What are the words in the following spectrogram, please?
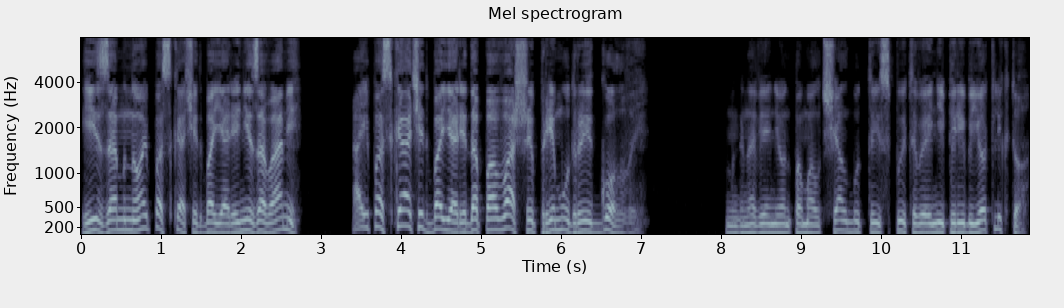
И за мной поскачет бояре, не за вами, а и поскачет бояре, да по ваши премудрые головы. Мгновение он помолчал, будто испытывая, не перебьет ли кто.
